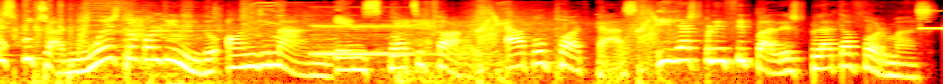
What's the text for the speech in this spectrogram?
Escuchar nuestro contenido on demand en Spotify, Apple Podcast y las principales plataformas.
